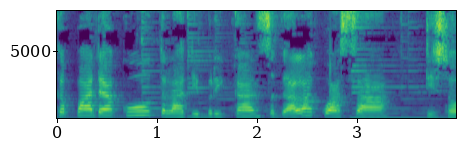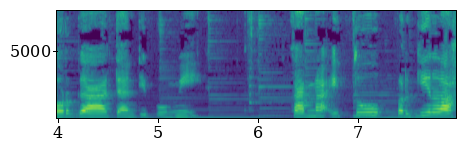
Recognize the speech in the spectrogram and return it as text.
"Kepadaku telah diberikan segala kuasa di sorga dan di bumi. Karena itu pergilah,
